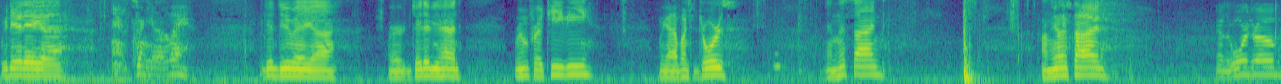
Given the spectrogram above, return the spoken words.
we did a, uh, turn you the other way. We did do a, uh, where JW had room for a TV. We got a bunch of drawers in this side. On the other side, we have the wardrobe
